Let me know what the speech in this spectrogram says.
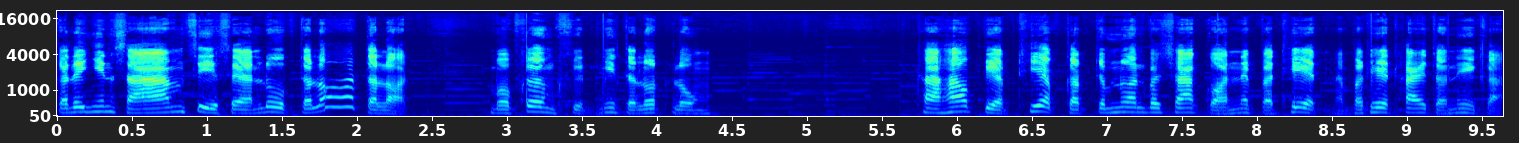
ก็ได้ยินสามสี่แสนรูปตลอดตลอดบ่เพิ่มขึ้นมีแต่ลดลง ถ้าเฮาเปรียบเทียบกับจำนวนประชากรในประเทศนะประเทศไทยตอนนี้ก็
